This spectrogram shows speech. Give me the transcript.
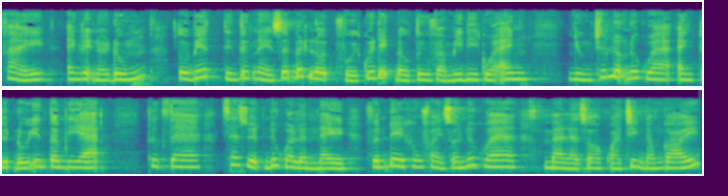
phải, anh Lệ nói đúng. Tôi biết tin tức này rất bất lợi với quyết định đầu tư vào MIDI của anh. Nhưng chất lượng nước hoa anh tuyệt đối yên tâm đi ạ. Thực ra, xét duyệt nước hoa lần này, vấn đề không phải do nước hoa, mà là do quá trình đóng gói.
